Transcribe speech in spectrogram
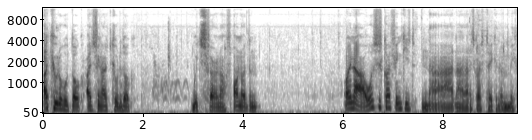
I killed a whole dog. I just think I killed a dog. which is fair enough. Oh no, I didn't. Oh nah, what's this guy think he's? d- Nah, nah, nah. This guy's taking a mick.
